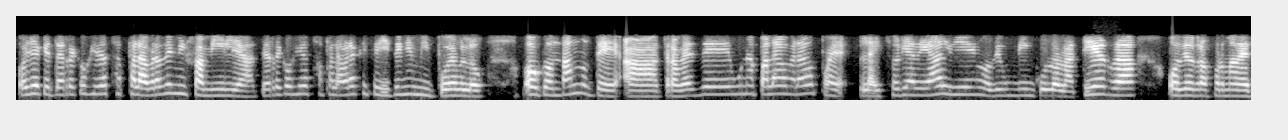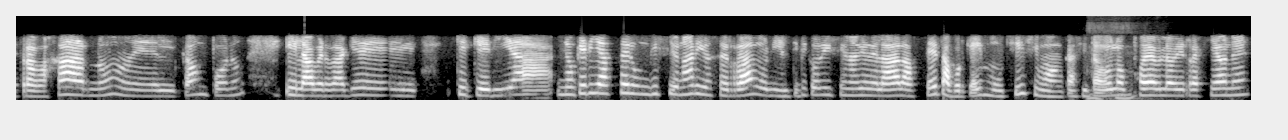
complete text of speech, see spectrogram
oye, que te he recogido estas palabras de mi familia, te he recogido estas palabras que se dicen en mi pueblo, o contándote a través de una palabra, pues la historia de alguien o de un vínculo a la tierra o de otra forma de trabajar, ¿no? En el campo, ¿no? Y la verdad que que quería, no quería hacer un diccionario cerrado, ni el típico diccionario de la A a la Z, porque hay muchísimos, en casi todos los pueblos y regiones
